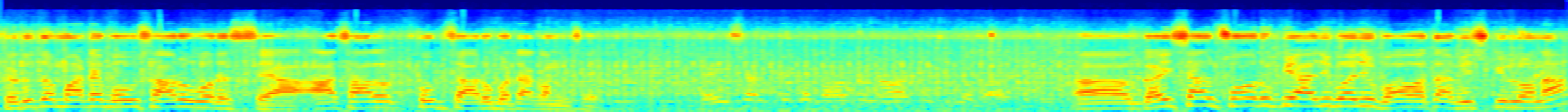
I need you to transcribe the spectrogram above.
ખેડૂતો માટે બહુ સારું વર્ષ છે. આ સાલ ખૂબ સારું બટાકામાં છે. ગઈ સાલ કેટલો ભાવ ગઈ સાલ સો રૂપિયા આજુબાજુ ભાવ હતા વીસ કિલોના.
